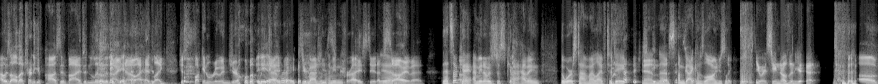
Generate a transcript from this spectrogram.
I was all about trying to give positive vibes, and little did I know I had like just fucking ruined your whole Yeah, right. Could you imagine? Jesus I mean, Christ, dude, I'm yeah. sorry, man. That's okay. Um, I mean, I was just kind of having the worst time of my life to date, and uh, some guy comes along who's like, "You ain't seen nothing yet." oh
